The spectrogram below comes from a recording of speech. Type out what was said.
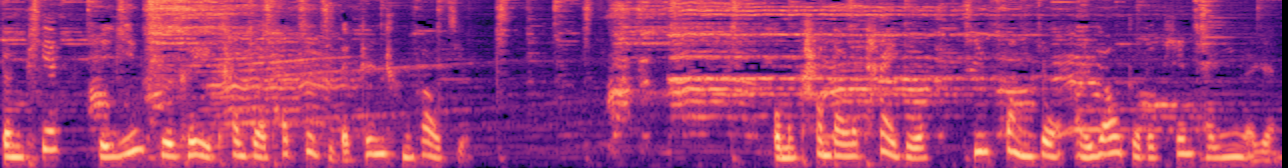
本片也因此可以看作他自己的真诚告解。我们看到了太多因放纵而夭折的天才音乐人，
